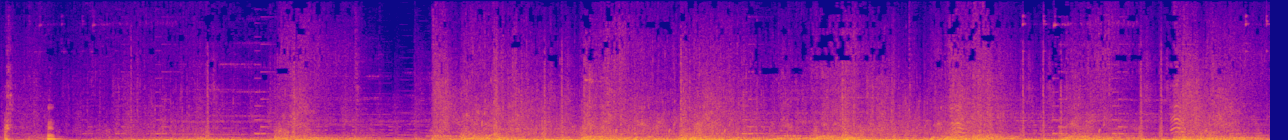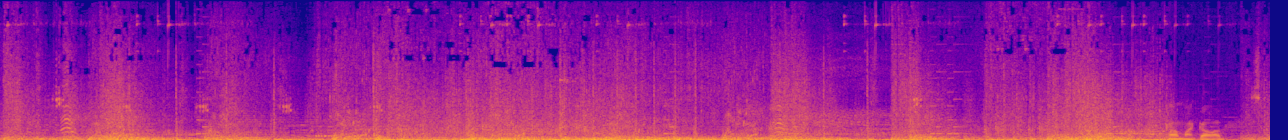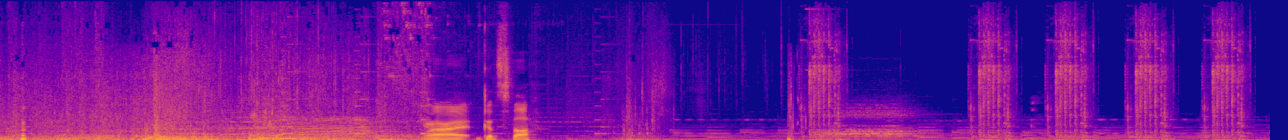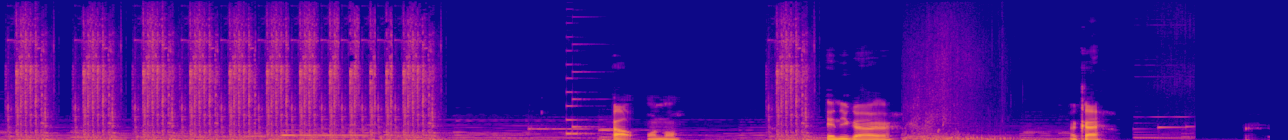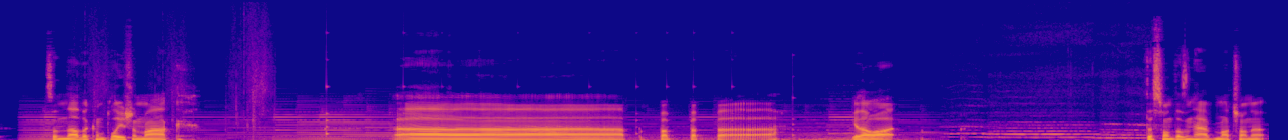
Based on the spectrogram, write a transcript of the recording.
Good stuff. Oh, one more. In you go. Okay. It's another completion mark. Uh, This one doesn't have much on it.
